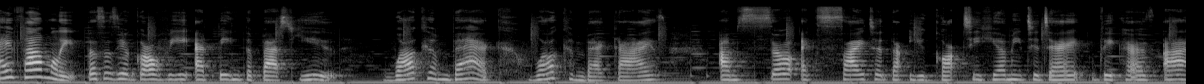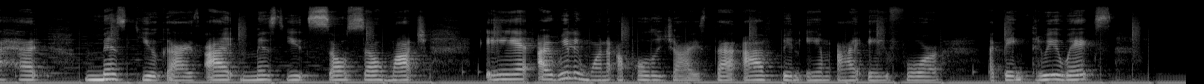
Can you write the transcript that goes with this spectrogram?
Hey family, this is your girl V at Being the Best You. Welcome back. Welcome back, guys. I'm so excited that you got to hear me today because I had missed you guys. I missed you so, so much. And I really want to apologize that I've been MIA for I think three weeks.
